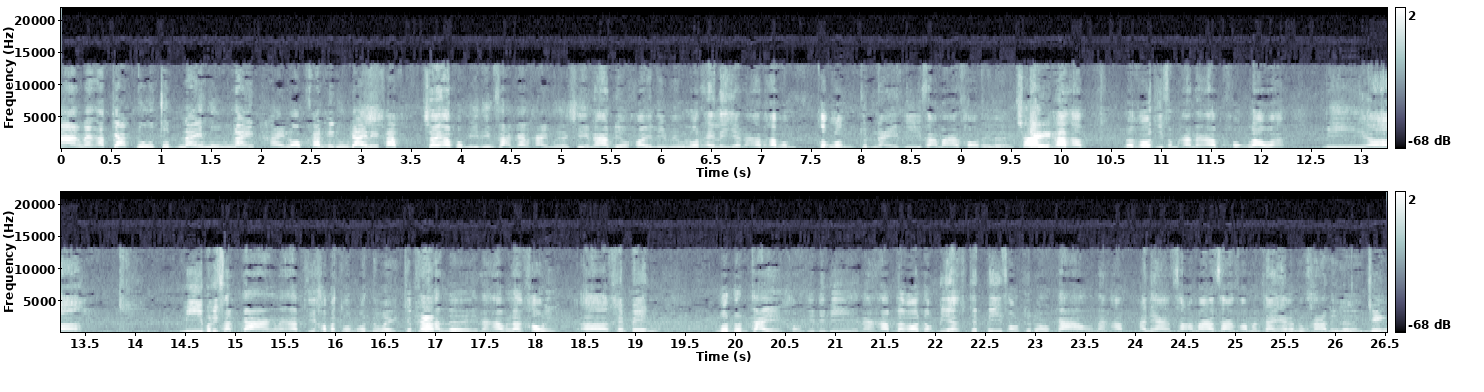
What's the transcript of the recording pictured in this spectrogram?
มากนะครับ อยากดูจุดไหนมุมไหนถ่ายรอบคันให้ดูได้เลยครับ ใช่ครับ ผมมีที่ปรึกษาการขายมืออาชีพนะครับ เดี๋ยวคอยรีวิวรถให้ละเอียดนะครับ ถ้าผมตกหล่นจุดไหนพี่สามารถขอได้เลยใช่ครับ นะครับแล้วก็ที่สำคัญนะครับของเราอะมีเอ่อมีบริษัทกลางนะครับ ที่เขามาตรวจรถด้วยเกือบทุคกรับ คันเลยนะครับ แล้วเขาเอ่อแคมเปญ รถโดนใจของ TDB นะครับ แล้วก็ดอกเบี้ย 7 ปี 2.99 นะครับ อันเนี้ยสามารถสร้างความมั่นใจให้กับลูกค้าได้เลย จริง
